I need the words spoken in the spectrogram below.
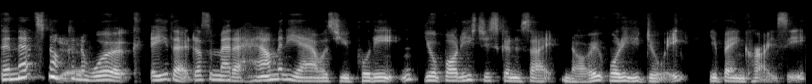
then that's not yeah. going to work either. It doesn't matter how many hours you put in, your body's just going to say, no, what are you doing? you're being crazy.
